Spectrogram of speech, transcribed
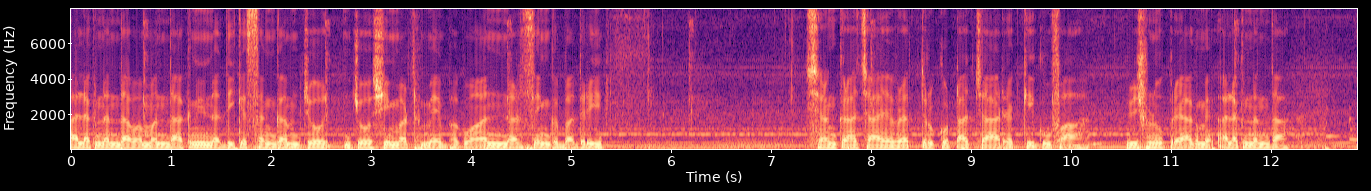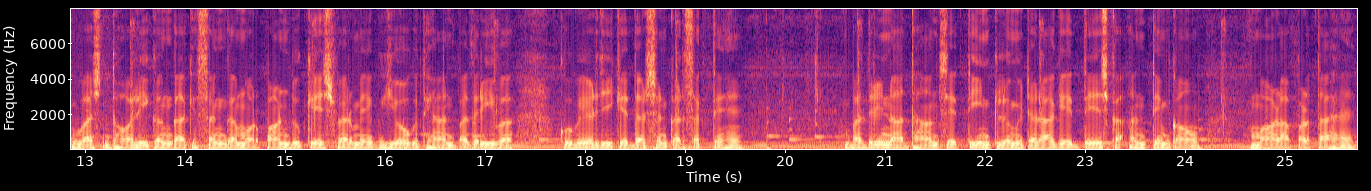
अलकनंदा व मंदाकिनी नदी के संगम जो जोशीमठ में भगवान नरसिंह बद्री शंकराचार्य व्रत त्रिकुटाचार्य की गुफा विष्णु प्रयाग में अलकनंदा, वश धौली गंगा के संगम और पांडुकेश्वर में योग ध्यान बद्री व कुबेर जी के दर्शन कर सकते हैं। बद्रीनाथ धाम से तीन किलोमीटर आगे देश का अंतिम गाँव माड़ा पड़ता है।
